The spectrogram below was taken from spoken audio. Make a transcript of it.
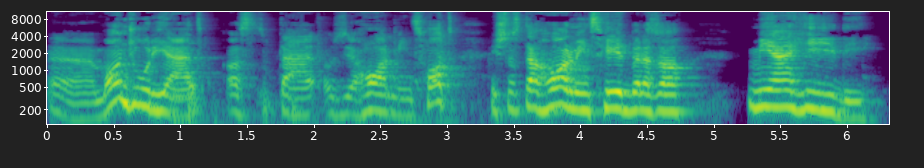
ö, Mandzsúriát, aztán az ugye 36, és aztán 37-ben ez a milyen hídi,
